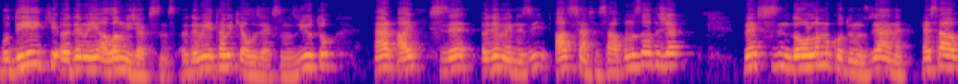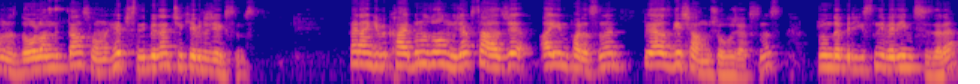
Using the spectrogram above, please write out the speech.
bu değil ki ödemeyi alamayacaksınız. Ödemeyi tabii ki alacaksınız. YouTube her ay size ödemenizi AdSense hesabınıza atacak ve sizin doğrulama kodunuz yani hesabınız doğrulandıktan sonra hepsini birden çekebileceksiniz. Herhangi bir kaybınız olmayacak. Sadece ayın parasını biraz geç almış olacaksınız. Bunun da bilgisini vereyim sizlere.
